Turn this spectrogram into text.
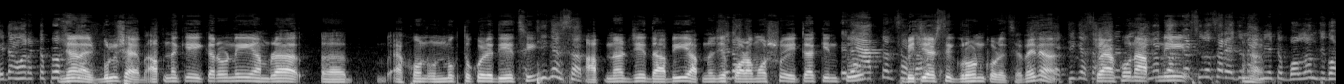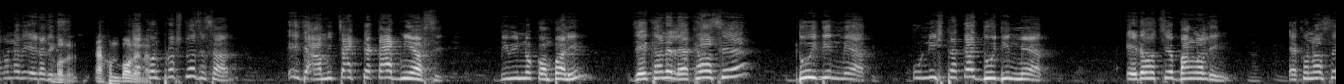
এটা আমার একটা প্রশ্ন। না না বুলু সাহেব আপনাকে এই কারণেই আমরা এখন উন্মুক্ত করে দিয়েছি। আপনার যে দাবি আপনার যে পরামর্শ এটা কিন্তু এটা বিটিআরসি গ্রহণ করেছে তাই না? তো এখন আপনি জন্য হ্যাঁ। আমি এটা বললাম যে ঘটনা এটা এখন বলেন এখন প্রশ্ন আছে স্যার এই যে আমি চারটা কার্ড নিয়ে আসছি বিভিন্ন কোম্পানির যেখানে লেখা আছে দুই দিন মেয়াদ উনিশ টাকায় দুই দিন মেয়াদ। এটা হচ্ছে বাংলা লিঙ্ক এখন আছে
